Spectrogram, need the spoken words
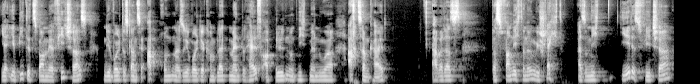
ja, ihr bietet zwar mehr Features, und ihr wollt das Ganze abrunden, also ihr wollt ja komplett Mental Health abbilden und nicht mehr nur Achtsamkeit. Aber das, das fand ich dann irgendwie schlecht. Also nicht jedes Feature,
